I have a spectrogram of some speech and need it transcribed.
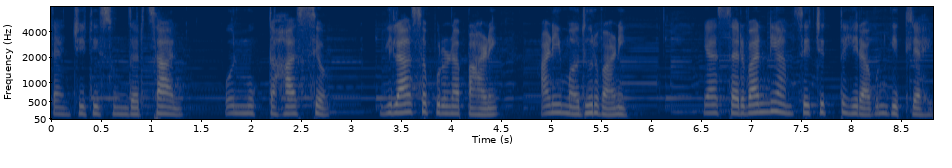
त्यांची ती सुंदर चाल उन्मुक्त हास्य विलासपूर्ण पाहणे आणि मधुर वाणी या सर्वांनी आमचे चित्त हिरावून घेतले आहे.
